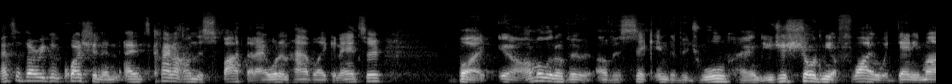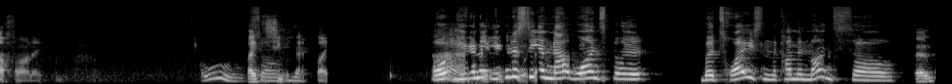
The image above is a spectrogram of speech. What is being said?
That's a very good question, and, it's kind of on the spot that I wouldn't have like an answer. But you know, I'm a little bit of a sick individual, and you just showed me a flyer with Danny Maff on it. Ooh, I'd like so, to see what that's like. Well, Ah, you're gonna you're gonna to see him not once but but twice in the coming months. So And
